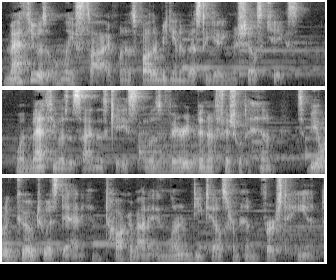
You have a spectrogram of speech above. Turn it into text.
Matthew was only five when his father began investigating Michelle's case. When Matthew was assigned this case, it was very beneficial to him to be able to go to his dad and talk about it and learn details from him firsthand.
